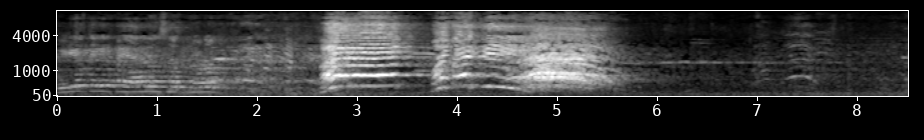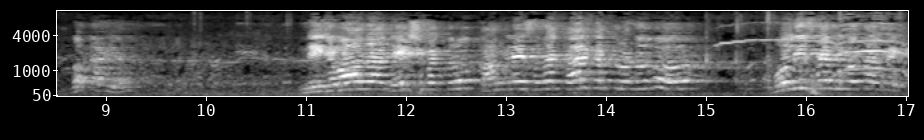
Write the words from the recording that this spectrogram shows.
ವಿಡಿಯೋ ತೆಗಿರಪ್ಪ ಯಾರು ಒಂದ್ ಸ್ವಲ್ಪ ನೋಡೋ ಭಾರತ್ ಮಾತಾ ಕಿ ಗೊತ್ತಾಗಿಲ್ಲ ನಿಜವಾದ ದೇಶಭಕ್ತರು, ಕಾಂಗ್ರೆಸ್ನ ಕಾರ್ಯಕರ್ತರು ಅನ್ನೋದು ಮೋದಿ ಸಾಹೇಬ್ರಿಗೆ ಗೊತ್ತಾಗಬೇಕು.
